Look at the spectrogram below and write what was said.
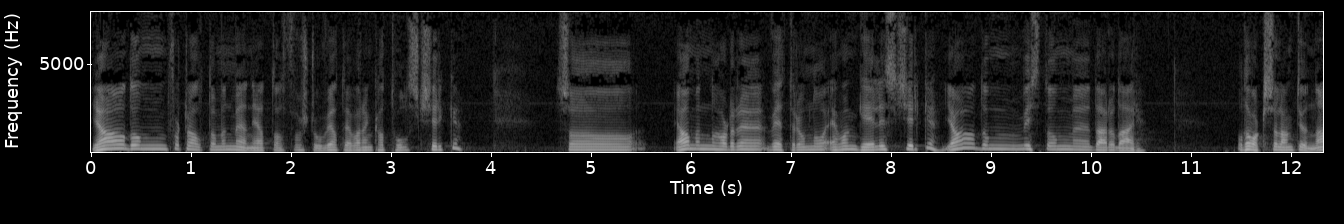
Ja, de fortalte om en menighet. Da forsto vi at det var en katolsk kirke. Så Ja, men har dere, vet dere om noe evangelisk kirke? Ja, de visste om eh, der og der. Og det var ikke så langt unna.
